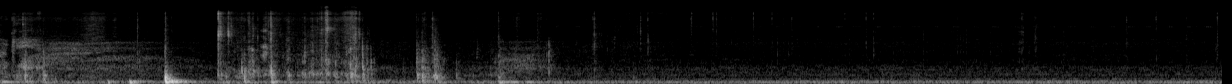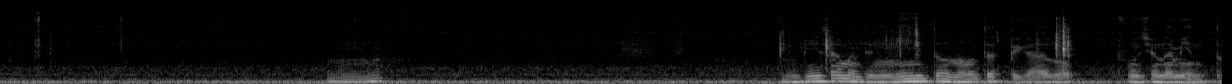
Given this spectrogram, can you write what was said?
Aquí. Empieza mantenimiento, notas, pegado, funcionamiento.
